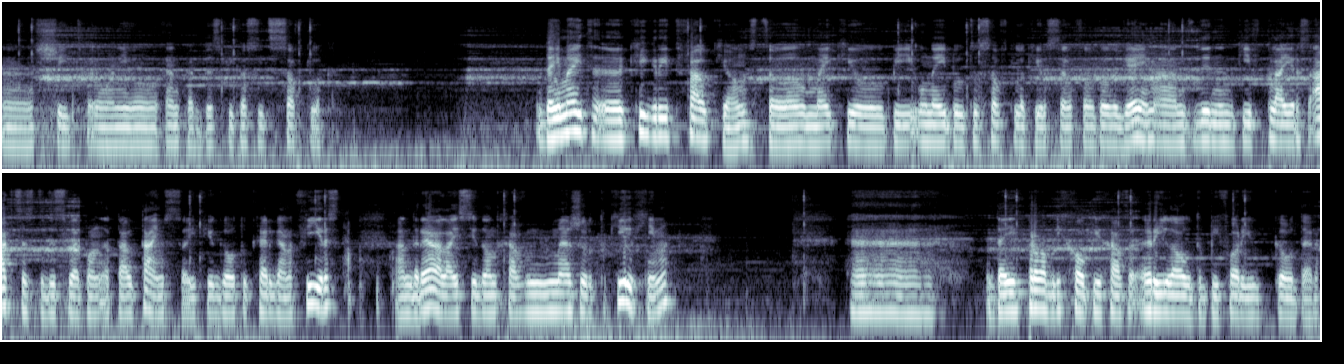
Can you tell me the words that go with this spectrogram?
uh, sheet when you enter this because it's soft lock. They made uh, Kygrid Falchion to make you be unable to softlock yourself out of the game and didn't give players access to this weapon at all times. So if you go to Kerghan first and realize you don't have measure to kill him, uh, they probably hope you have reload before you go there.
